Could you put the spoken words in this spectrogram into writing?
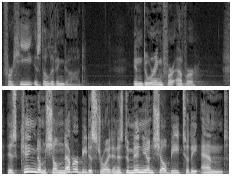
For he is the living God, enduring forever. His kingdom shall never be destroyed, and his dominion shall be to the end.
